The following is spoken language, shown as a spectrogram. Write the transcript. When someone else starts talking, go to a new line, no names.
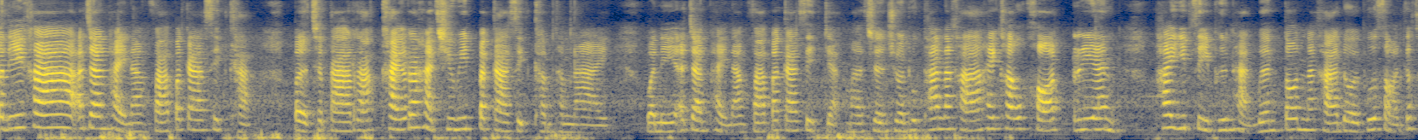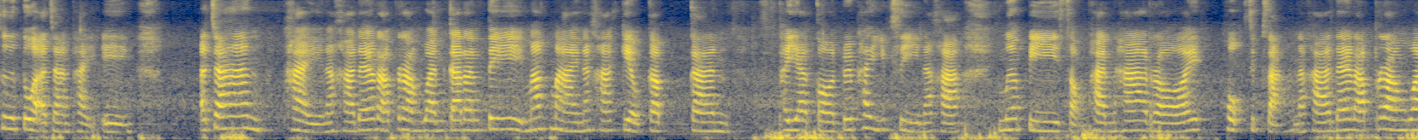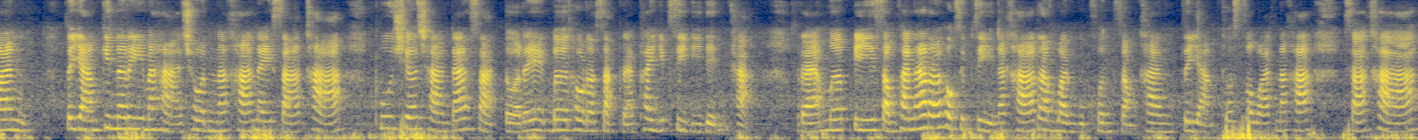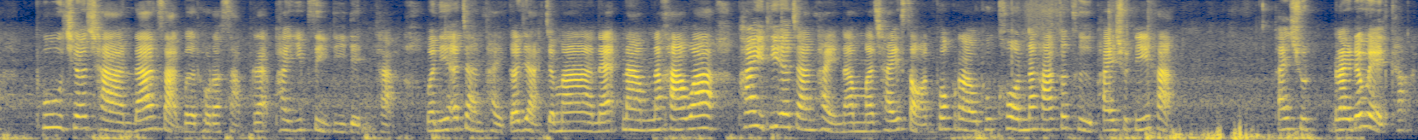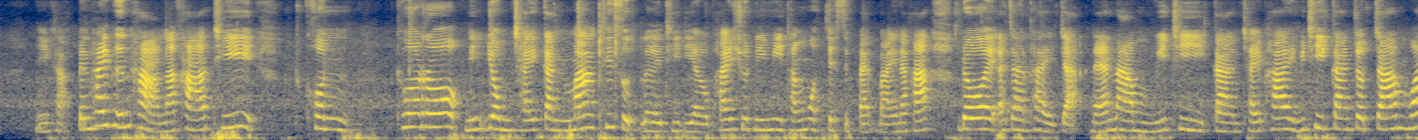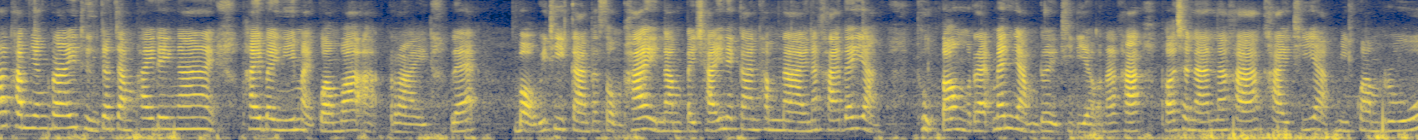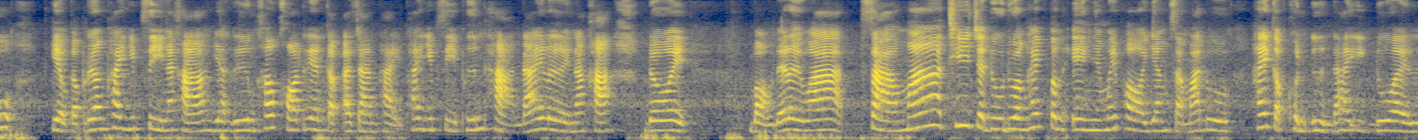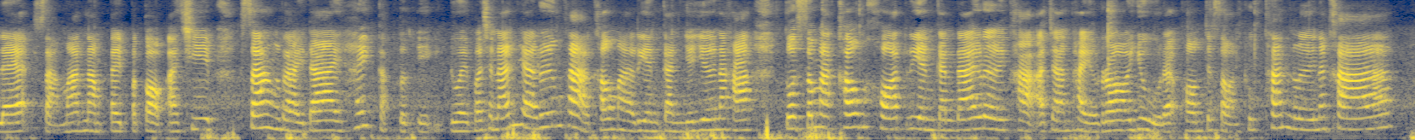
สวัสดีค่ะ อาจารย์ไผ่นางฟ้าประกาศสิทธิ์ค่ะ เปิดชะตารักไขรหัสชีวิตประกาศสิทธิ์คำทำนาย วันนี้อาจารย์ไผ่นางฟ้าประกาศสิทธิ์อยากมาเชิญชวนทุกท่านนะคะ ให้เข้าคอร์สเรียนไพ่ยิปซีพื้นฐานเบื้องต้นนะคะ โดยผู้สอนก็คือตัวอาจารย์ไผ่เอง อาจารย์ไผ่นะคะได้รับรางวัลการันตีมากมายนะคะ เกี่ยวกับการพยากรณ์ด้วยไพ่ยิปซีนะคะ เมื่อปี 2563 นะคะ ได้รับรางวัล สยามกินรีมหาชนนะคะ ในสาขาผู้เชี่ยวชาญด้านศาสตร์ตัวเลขเบอร์โทรศัพท์และไพ่ยิปซีดีเด่นค่ะ และเมื่อปี 2564 นะคะ รางวัลบุคคลสำคัญสยามทศวรรษนะคะ สาขาผู้เชี่ยวชาญด้านศาสตร์เบอร์โทรศัพท์และไพ่ยิปซีดีเด่นค่ะ วันนี้อาจารย์ไผ่ก็อยากจะมาแนะนำนะคะว่าไพ่ที่อาจารย์ไผ่นำมาใช้สอนพวกเราทุกคนนะคะ ก็คือไพ่ชุดนี้ค่ะ ไพ่ชุดไรเดอร์เวทค่ะ นี่ค่ะ เป็นไพ่พื้นฐานนะคะที่คนทั่วโลกนิยมใช้กันมากที่สุดเลยทีเดียวไพ่ชุดนี้มีทั้งหมด 78 ใบนะคะ โดยอาจารย์ไผ่จะแนะนำวิธีการใช้ไพ่วิธีการจดจำว่าทำอย่างไรถึงจะจำไพ่ได้ง่าย ไพ่ใบนี้หมายความว่าอะไร และบอกวิธีการผสมไพ่นำไปใช้ในการทำนายนะคะ ได้อย่างถูกต้องและแม่นยำเลยทีเดียวนะคะ เพราะฉะนั้นนะคะ ใครที่อยากมีความรู้ เกี่ยวกับเรื่องไพ่ยิปซีนะคะ อย่าลืมเข้าคอร์สเรียนกับอาจารย์ไผ่ไพ่ยิปซีพื้นฐานได้เลยนะคะ โดยบอกได้เลยว่า สามารถที่จะดูดวงให้ตนเองยังไม่พอยังสามารถดูให้กับคนอื่นได้อีกด้วย และสามารถนำไปประกอบอาชีพ สร้างรายได้ให้กับตนเองอีกด้วย เพราะฉะนั้นอย่าลืมค่ะเข้ามาเรียนกันเยอะๆนะคะ กดสมัครเข้าคอร์สเรียนกันได้เลยค่ะ อาจารย์ไผ่รออยู่และพร้อมจะสอนทุกท่านเลยนะคะ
